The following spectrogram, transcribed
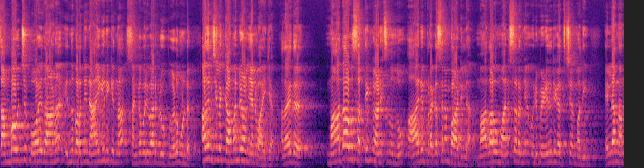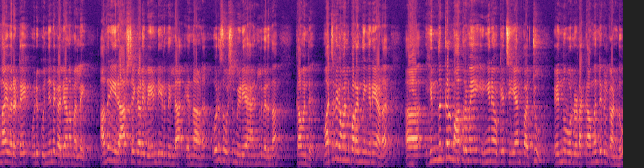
സംഭവിച്ചു പോയതാണ് എന്ന് പറഞ്ഞ് ന്യായീകരിക്കുന്ന സംഘപരിവാർ ഗ്രൂപ്പുകളും ഉണ്ട് അതിൽ ചില കമന്റുകൾ ഞാൻ വായിക്കാം. അതായത് മാതാവ് സത്യം കാണിച്ചു നിന്നു ആരും പ്രകസനം പാടില്ല. മാതാവ് മനസ്സറിഞ്ഞ് ഒരു മെഴുതിരി കത്തിച്ചാൽ മതി. എല്ലാം നന്നായി വരട്ടെ ഒരു കുഞ്ഞിന്റെ കല്യാണമല്ലേ? അതിന് ഈ രാഷ്ട്രീയക്കാളി കളി വേണ്ടിയിരുന്നില്ല എന്നാണ് ഒരു സോഷ്യൽ മീഡിയ ഹാൻഡിൽ വരുന്ന കമന്റ് മറ്റൊരു കമന്റ് പറയുന്നത് ഇങ്ങനെയാണ്. ഹിന്ദുക്കൾ മാത്രമേ ഇങ്ങനെയൊക്കെ ചെയ്യാൻ പറ്റൂ എന്നുപോലുള്ള കമന്റുകൾ കണ്ടു.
